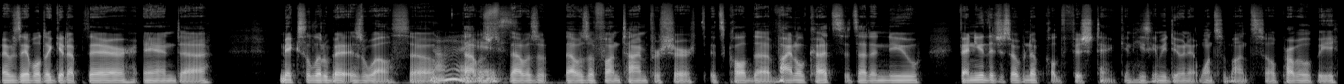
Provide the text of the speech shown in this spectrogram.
I was able to get up there and uh, mix a little bit as well. So nice. that was that was a that was a fun time for sure. It's called uh, Vinyl Cuts. It's at a new venue that just opened up called Fish Tank, and he's gonna be doing it once a month. So I'll probably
